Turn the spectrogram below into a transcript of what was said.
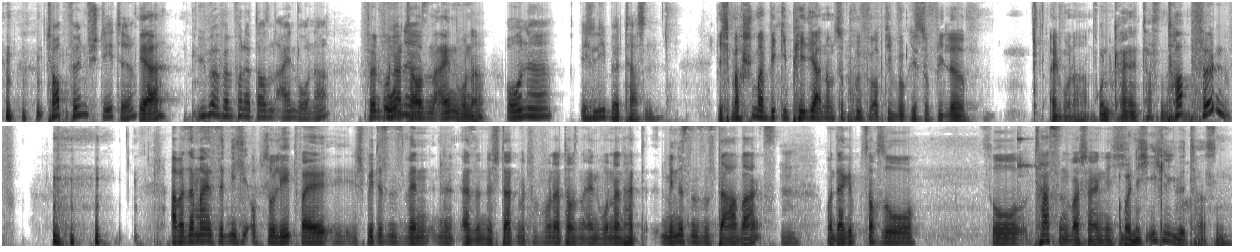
Top 5 Städte Ja? über 500.000 Einwohner 500.000 Einwohner. ohne Ich liebe Tassen. Ich mache schon mal Wikipedia an, um zu prüfen, ob die wirklich so viele Einwohner haben. Und keine Tassen. Top 5. Aber sag mal, ist das nicht obsolet, weil spätestens wenn, also eine Stadt mit 500.000 Einwohnern hat mindestens ein Starbucks Hm. und da gibt's doch so, so Tassen wahrscheinlich. Aber nicht ich liebe Tassen.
